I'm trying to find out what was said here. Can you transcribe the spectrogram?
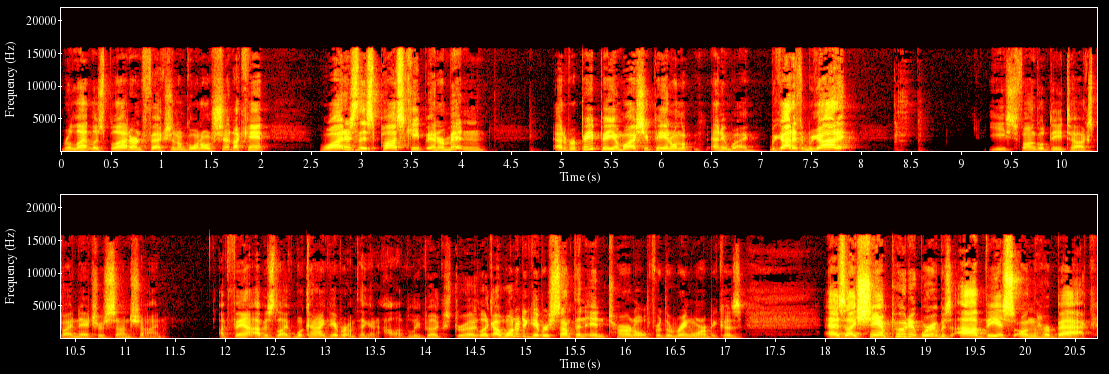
relentless bladder infection. I'm going, oh shit, I can't. Why does this pus keep intermittent out of her pee pee? And why is she peeing on the. Anyway, we got it. We got it. Yeast fungal detox by Nature's Sunshine. I found I was like, what can I give her? I'm thinking olive leaf extract. Like I wanted to give her something internal for the ringworm because as I shampooed it where it was obvious on her back,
